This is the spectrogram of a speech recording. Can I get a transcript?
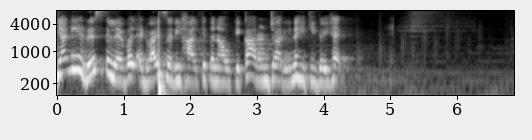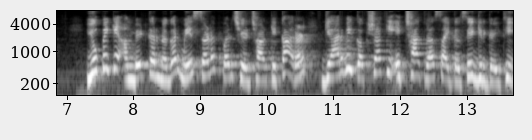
यानी रिस्क लेवल एडवाइजरी हाल के तनाव के कारण जारी नहीं की गई है। यूपी के अंबेडकर नगर में सड़क पर छेड़छाड़ के कारण 11वीं कक्षा की एक छात्रा साइकिल से गिर गई थी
